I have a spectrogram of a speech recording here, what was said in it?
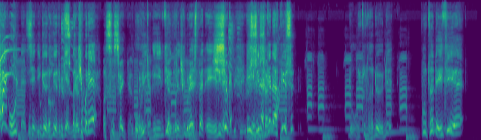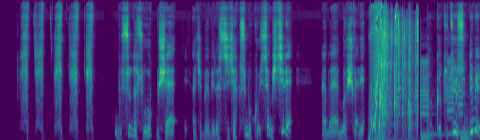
Sanki Oy, ben seni görmüyorum. Gel bakayım buraya. Asıl sen gel buraya Oy, gel. iyi Gel diyor. bakayım Resmen. Ee, bir dakika. İyi bir dakika ne yapıyorsun? Ne oldu lan öyle? Bu da neydi ya? Bu su da soğukmuş ha. Acaba biraz sıcak su mu koysam içine? Hemen boş ver ya. Kanka tutuyorsun değil mi?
